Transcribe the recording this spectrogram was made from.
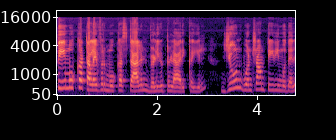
திமுக தலைவர் மு க ஸ்டாலின் வெளியிட்டுள்ள அறிக்கையில் ஜூன் ஒன்றாம் தேதி முதல்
